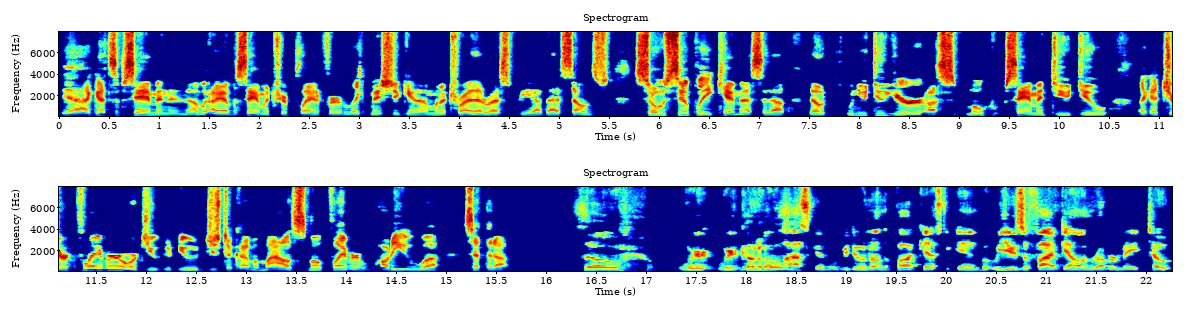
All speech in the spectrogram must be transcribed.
Yeah, I got some salmon, and I have a salmon trip planned for Lake Michigan. I'm going to try that recipe out. That sounds so simple, you can't mess it up. Now, when you do your uh, smoked salmon, do you do like a jerk flavor, or do you do just a kind of a mild smoke flavor? How do you uh, set that up? So we're we're going to Alaska, and we'll be doing it on the podcast again. But we use a five gallon Rubbermaid tote,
